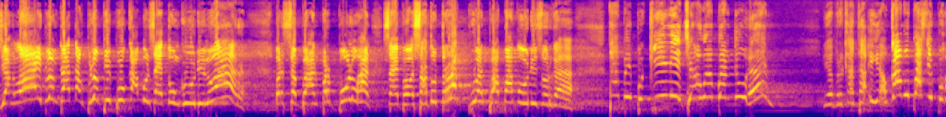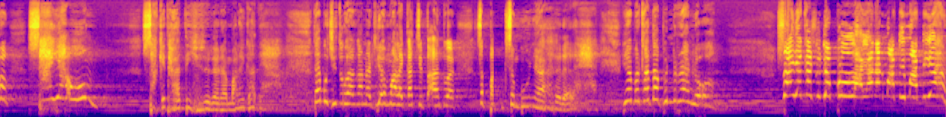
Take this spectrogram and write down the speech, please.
Yang lain belum datang, belum dibuka pun saya tunggu di luar. Persembahan perpuluhan, saya bawa satu truk buat Bapakku di surga. Tapi begini jawaban Tuhan. Dia berkata, iya kamu pasti bohong. Saya om, sakit hati saudara malaikatnya tapi puji Tuhan karena dia malaikat ciptaan Tuhan. Cepat sembuhnya saudara. Dia berkata beneran loh om. Saya kan sudah pelayanan mati-matian.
